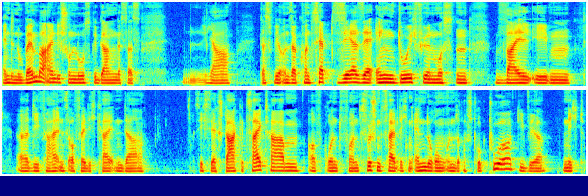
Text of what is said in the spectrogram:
Ende November eigentlich schon losgegangen, dass das ja, dass wir unser Konzept sehr, sehr eng durchführen mussten, weil eben äh, die Verhaltensauffälligkeiten da sich sehr stark gezeigt haben, aufgrund von zwischenzeitlichen Änderungen unserer Struktur, die wir nicht,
